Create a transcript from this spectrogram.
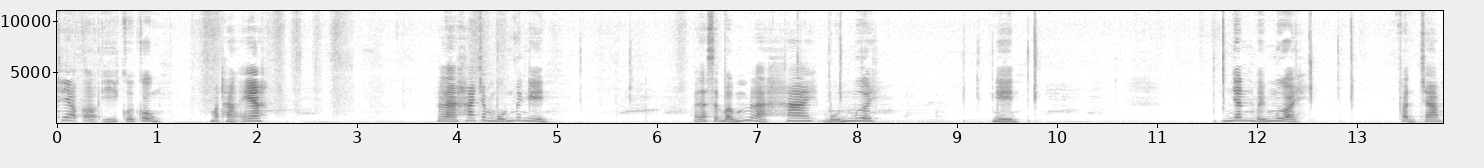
theo ở ý cuối cùng, Mặt hàng E Là 240.000 Và ta sẽ bấm là 240 nghìn. Nhân với 10 phần trăm.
